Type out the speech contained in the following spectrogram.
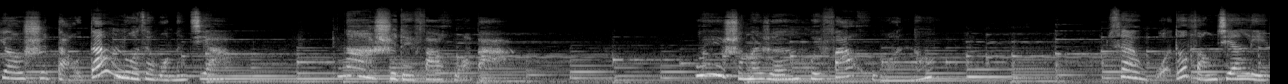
要是导弹落在我们家，那是得发火吧？为什么人会发火呢？在我的房间里，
